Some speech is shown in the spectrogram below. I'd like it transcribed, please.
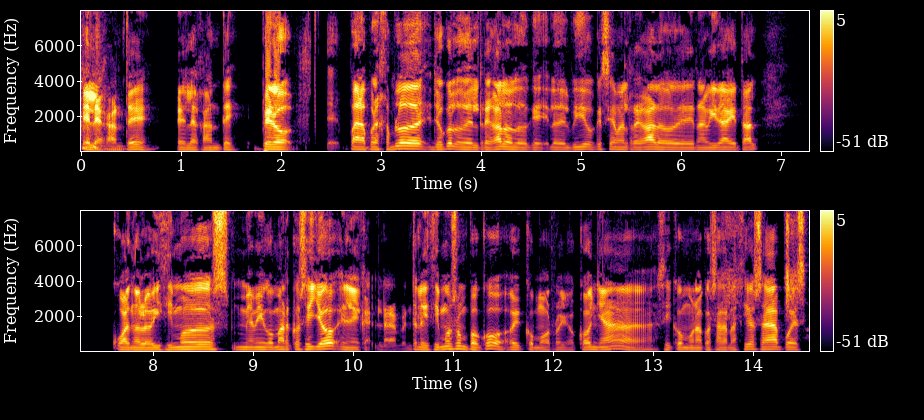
Elegante, elegante. Pero eh, para, por ejemplo, yo con lo del regalo, lo, que, lo del vídeo que se llama el regalo de Navidad y tal, cuando lo hicimos mi amigo Marcos y yo, en el, realmente lo hicimos un poco hoy como rollo coña, así como una cosa graciosa, pues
